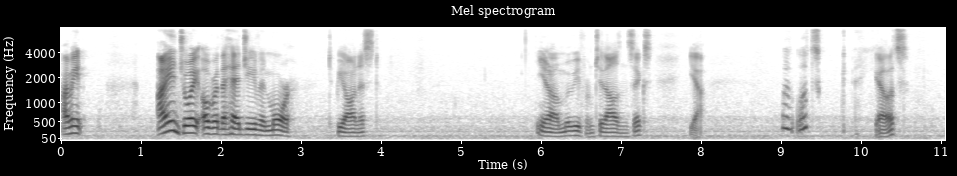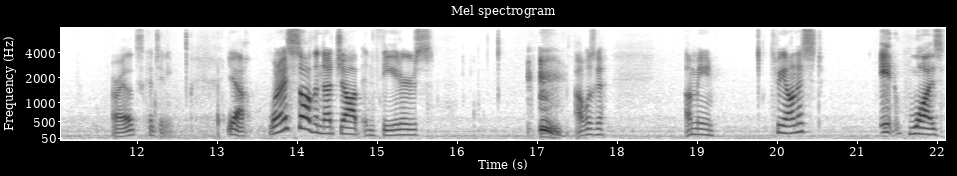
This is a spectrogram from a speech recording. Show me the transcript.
I mean, I enjoy Over the Hedge even more, to be honest. You know, a movie from 2006. Yeah. Let's, yeah, let's, all right, let's continue. Yeah, when I saw The Nut Job in theaters, I was gonna, I mean, to be honest, it was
